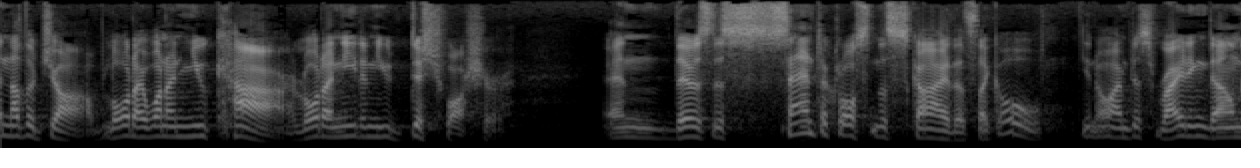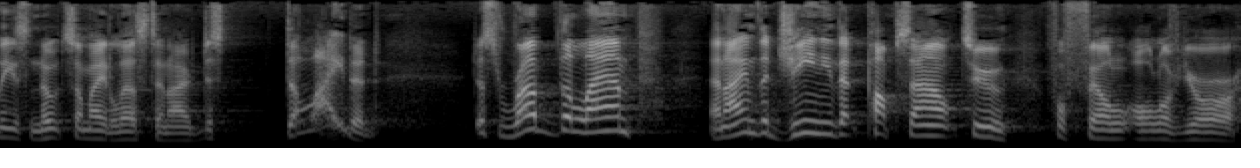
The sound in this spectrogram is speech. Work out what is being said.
another job. Lord, I want a new car. Lord, I need a new dishwasher. And there's this Santa Claus in the sky that's like, oh, you know, I'm just writing down these notes on my list and I'm just delighted. Just rub the lamp and I'm the genie that pops out to fulfill all of your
